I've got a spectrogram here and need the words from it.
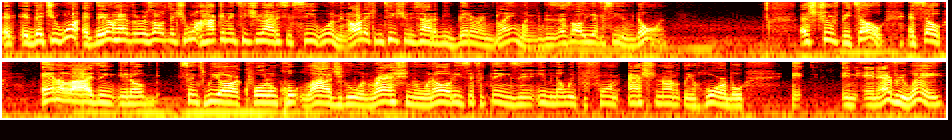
if, if, that you want. If they don't have the results that you want, how can they teach you how to succeed women? All they can teach you is how to be bitter and blame women because that's all you ever see them doing. That's truth be told. And so analyzing, you know, since we are quote unquote logical and rational and all these different things, and even though we perform astronomically horrible in in every way.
